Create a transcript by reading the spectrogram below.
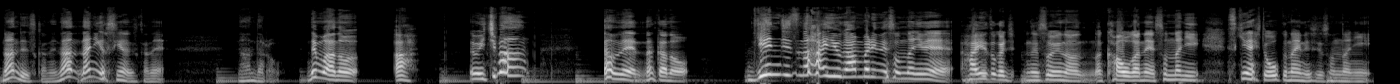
なんでですかね？な、何が好きなんですかね？なんだろう。でもあの、あ、でも一番、あのね、なんかあの、現実の俳優があんまりね、そんなにね、俳優とか、ね、そういうの、顔がね、そんなに好きな人多くないんですよ、そんなに。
